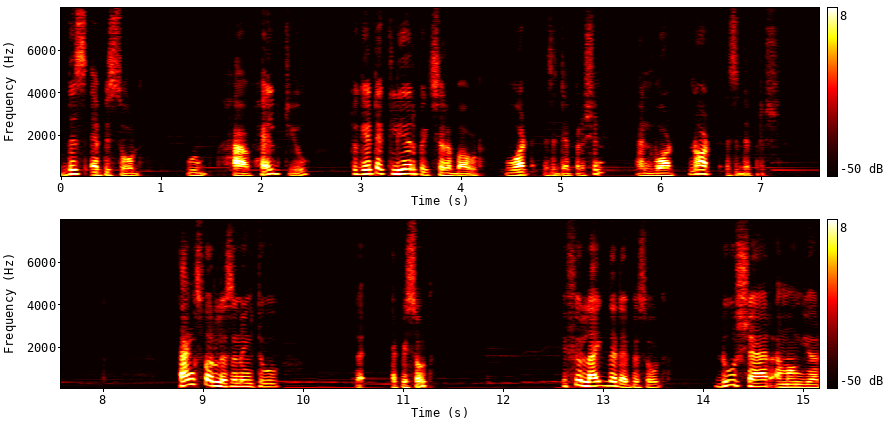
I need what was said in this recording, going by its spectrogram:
this episode would have helped you to get a clear picture about what is a depression and what not is a depression. Thanks for listening to episode. If you like that episode, do share among your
